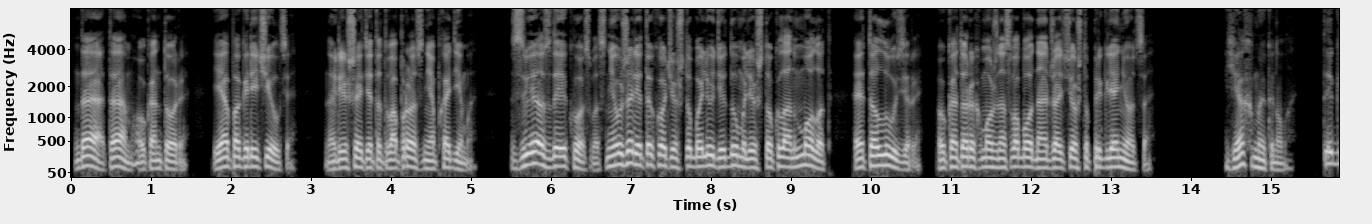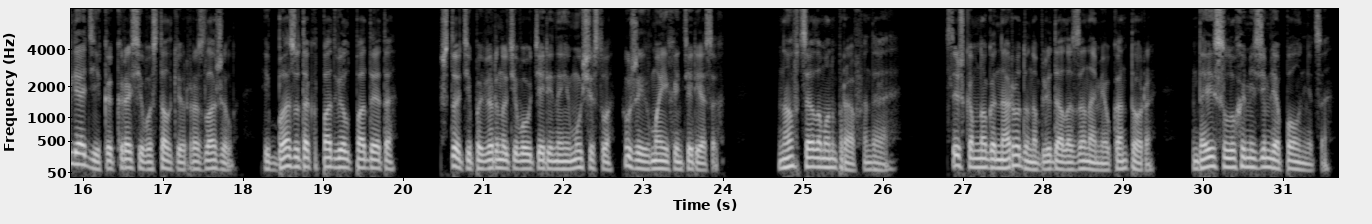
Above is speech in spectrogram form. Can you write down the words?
Да, там, у конторы. Я погорячился, но решить этот вопрос необходимо. Звезды и космос, неужели ты хочешь, чтобы люди думали, что клан Молот — это лузеры, у которых можно свободно отжать все, что приглянется? Я хмыкнул. Ты гляди, как красиво сталкер разложил. И базу так подвел под это. Что типа вернуть его утерянное имущество уже и в моих интересах. Но в целом он прав, да. Слишком много народу наблюдало за нами у конторы, да и слухами земля полнится.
